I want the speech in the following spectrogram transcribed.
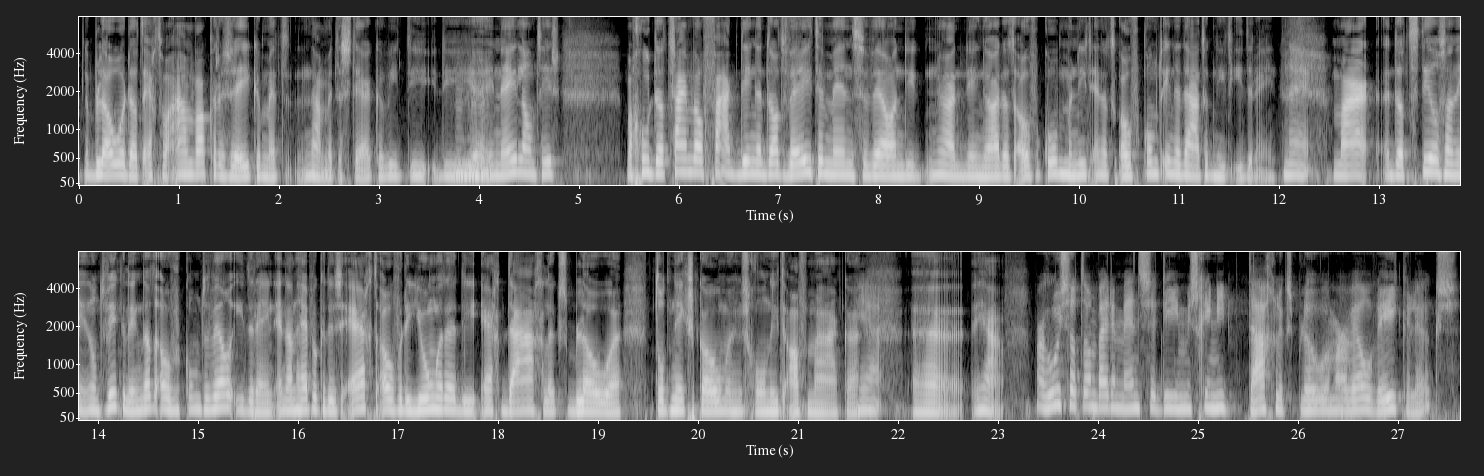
de blowen dat echt wel aanwakkeren. Zeker met, nou, met de sterke wiet die, die Mhm. eh, in Nederland is. Maar goed, dat zijn wel vaak dingen, dat weten mensen wel. En die, nou, die denken, nou, dat overkomt me niet. En dat overkomt inderdaad ook niet iedereen. Nee. Maar dat stilstaan in ontwikkeling, dat overkomt er wel iedereen. En dan heb ik het dus echt over de jongeren die echt dagelijks blowen, tot niks komen, hun school niet afmaken. Ja. Eh, ja. Maar hoe is dat dan bij de mensen die misschien niet dagelijks blowen, maar wel wekelijks?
